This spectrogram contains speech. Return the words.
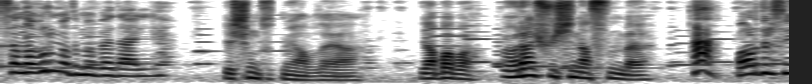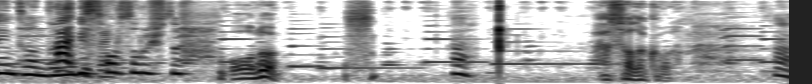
Sana vurmadı mı bedelli? Yaşım tutmuyor abla ya. Ya baba öğren şu işin aslını be. Ha, Vardır senin tanıdığın Hadi bir be. sor soruştur. Oğlum. Ha salak oğlum. Ha.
